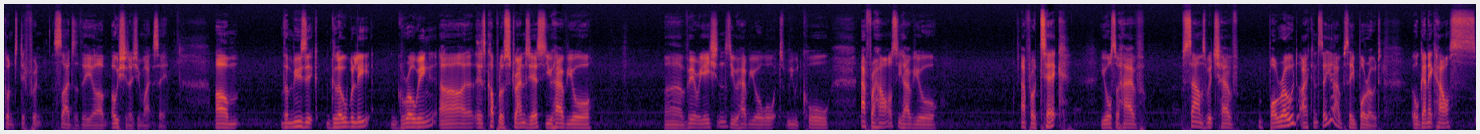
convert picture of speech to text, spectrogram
gone to different sides of the uh, ocean, as you might say. Um, the music globally growing, uh, there's a couple of strands, yes. You have your uh, variations, you have your what we would call Afro House, you have your Afro Tech, you also have sounds which have borrowed, I can say, yeah, I would say borrowed. Organic house,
